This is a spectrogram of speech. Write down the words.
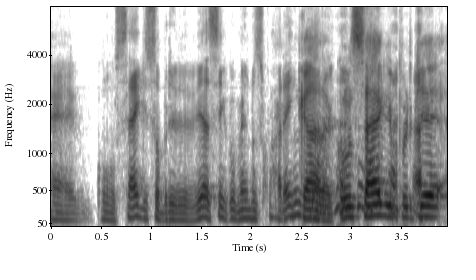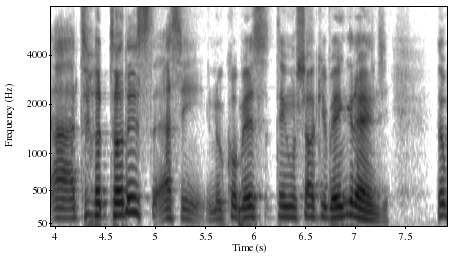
É, consegue sobreviver assim com menos 40? Cara, consegue, porque a, todo assim, no começo tem um choque bem grande. Então,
